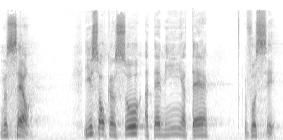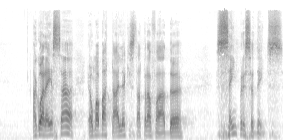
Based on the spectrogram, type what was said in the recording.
no céu. Isso alcançou até mim, até você. Agora, essa é uma batalha que está travada sem precedentes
